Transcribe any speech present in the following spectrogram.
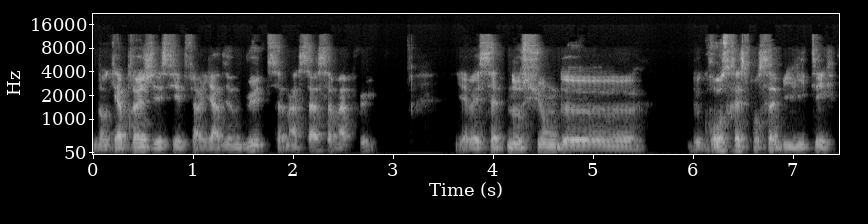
Donc après, j'ai essayé de faire gardien de but. Ça m'a ça, ça m'a plu. Il y avait cette notion de, grosse responsabilité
